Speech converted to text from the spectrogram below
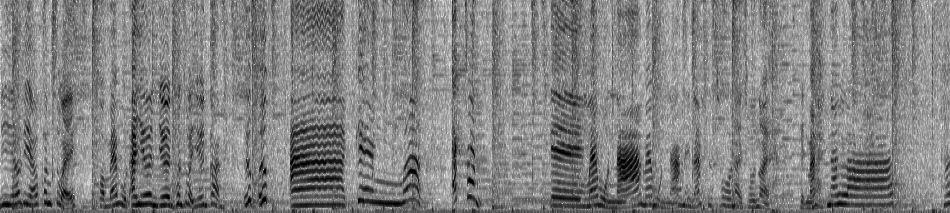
เดี๋ยวเดี๋ยวคนสวยพอแม่หมุนอะยืนยืนคนสวยยืนก่อนอึ๊บอึ๊บอ่าเก่งมากแอคชั่นเก่งแม่หมุนนะ แม่หมุนนะนี่นะโชว์หน่อยโชว์หน่อย เห็นไหมน่ารักน่า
